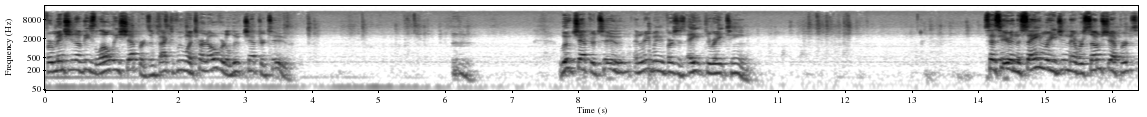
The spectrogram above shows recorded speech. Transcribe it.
for mention of these lowly shepherds. In fact, if we want to turn over to Luke chapter 2, Luke chapter 2, and read with me verses 8 through 18. It says here, in the same region there were some shepherds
